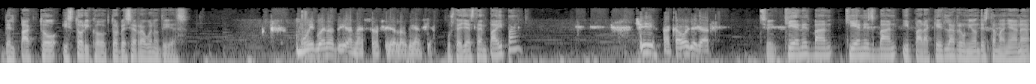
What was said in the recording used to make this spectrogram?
del pacto histórico. Doctor Becerra, buenos días. Muy buenos días, Néstor, y a la audiencia. ¿Usted ya está en Paipa? Sí, acabo de llegar. Sí. ¿Quiénes van, quiénes van y para qué es la reunión de esta mañana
